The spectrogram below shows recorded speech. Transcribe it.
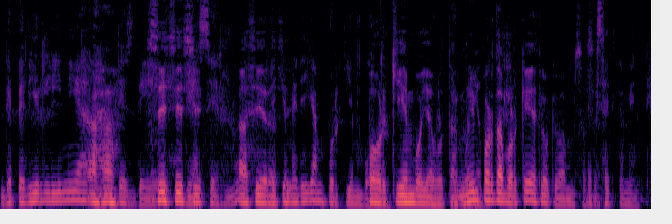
de pedir línea antes de, hacer ¿no? de que me digan por quién por quién voy a votar. no importa por qué es lo que vamos a hacer. Exactamente.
